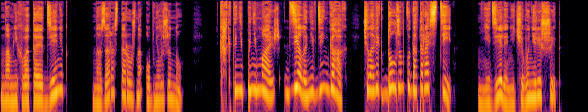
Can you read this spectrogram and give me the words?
Нам не хватает денег? Назар осторожно обнял жену. Как ты не понимаешь, дело не в деньгах. Человек должен куда-то расти. Неделя ничего не решит.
